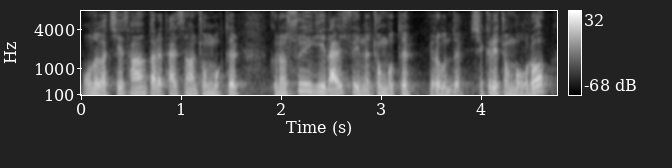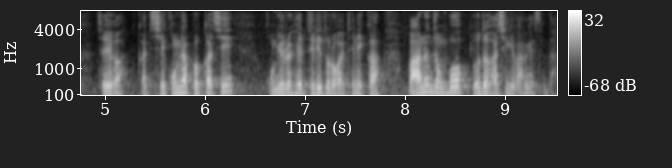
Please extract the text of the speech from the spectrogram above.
오늘같이 상한가를 달성한 종목들 그런 수익이 날 수 있는 종목들 여러분들 시크릿 종목으로 저희가 같이 공략법까지 공유를 해드리도록 할 테니까 많은 정보 얻어가시기 바라겠습니다.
